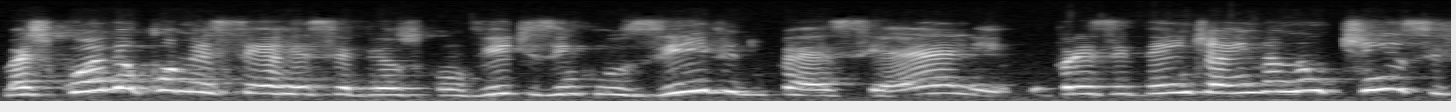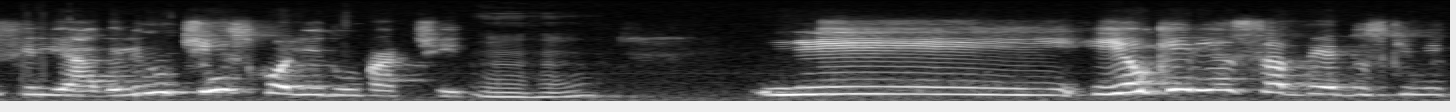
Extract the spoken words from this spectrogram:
Mas quando eu comecei a receber os convites, inclusive do PSL, o presidente ainda não tinha se filiado, ele não tinha escolhido um partido. Uhum. E, e, eu queria saber dos que me,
